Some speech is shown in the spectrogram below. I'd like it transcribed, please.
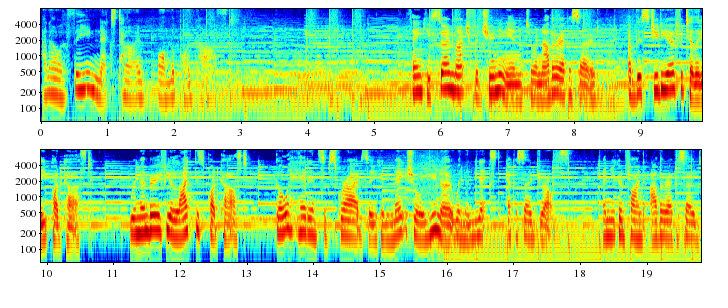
and I will see you next time on the podcast. Thank you so much for tuning in to another episode of the Studio Fertility Podcast. Remember, if you like this podcast, go ahead and subscribe so you can make sure you know when the next episode drops. And you can find other episodes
